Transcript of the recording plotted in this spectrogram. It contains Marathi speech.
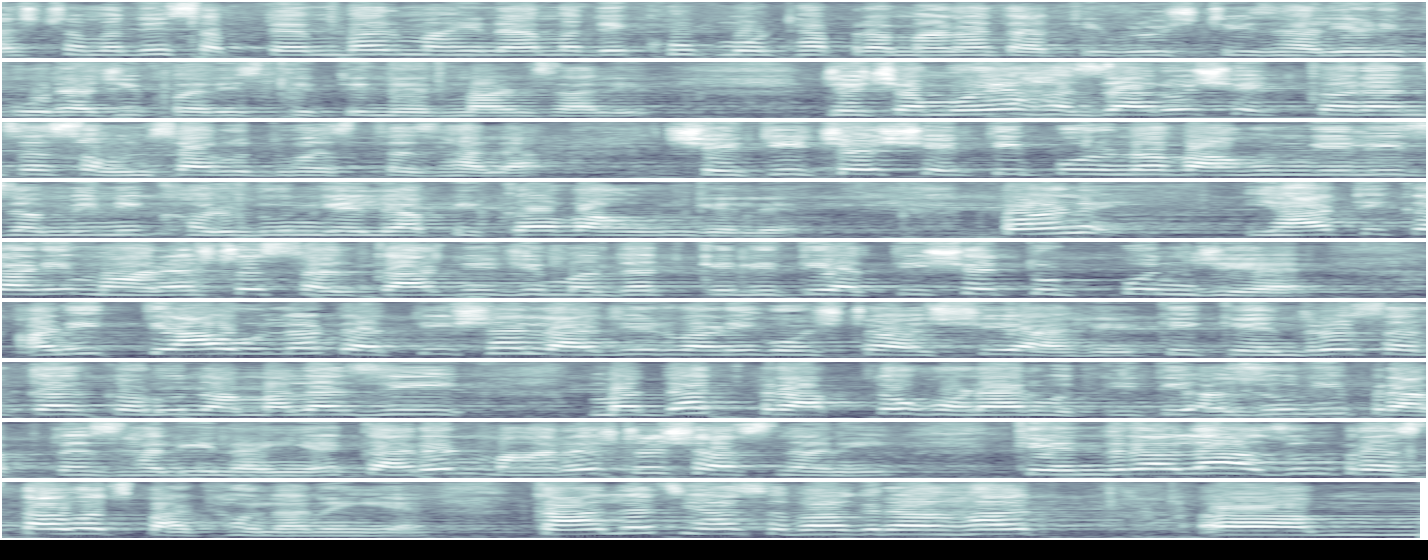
महाराष्ट्रामध्ये सप्टेंबर महिन्यामध्ये खूप मोठ्या प्रमाणात अतिवृष्टी झाली आणि पुराची परिस्थिती निर्माण झाली ज्याच्यामुळे हजारो शेतकऱ्यांचा संसार उद्ध्वस्त झाला. शेतीच्या शेती पूर्ण वाहून गेली जमिनी खरडून गेल्या पिकं वाहून गेले. पण ह्या ठिकाणी महाराष्ट्र सरकारने जी मदत केली ती अतिशय तुटपुंजी आहे. आणि त्या उलट अतिशय लाजीरवाणी गोष्ट अशी आहे की केंद्र सरकारकडून आम्हाला जी मदत प्राप्त होणार होती ती अजूनही प्राप्त झाली नाहीये. कारण महाराष्ट्र शासनाने केंद्राला अजून प्रस्तावच पाठवला नाहीये. कालच ह्या सभागृहात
